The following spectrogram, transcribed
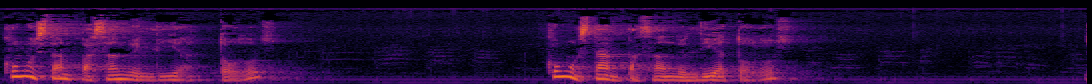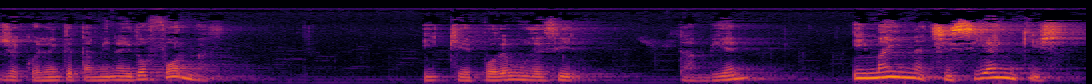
¿Cómo están pasando el día todos? ¿Cómo están pasando el día todos? Recuerden que también hay dos formas y que podemos decir también, imaina chisiankish.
